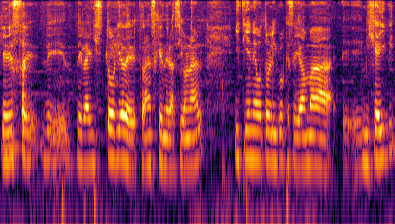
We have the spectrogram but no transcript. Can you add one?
que es eh, de, de la historia de transgeneracional. Y tiene otro libro que se llama eh, Mi Heidi,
